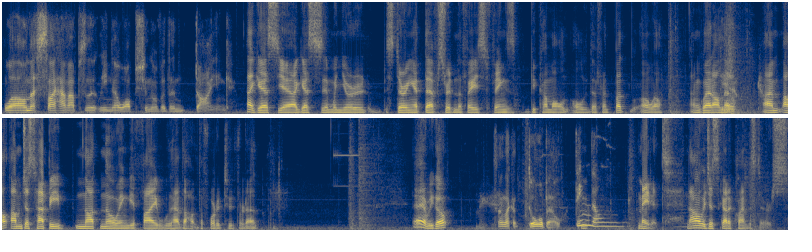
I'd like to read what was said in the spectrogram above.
Well, unless I have absolutely no option other than dying. I guess yeah. I guess when you're staring at death straight in the face, things become all all different. But oh well. I'm glad I'll Yeah. know. I'm I'll, I'm just happy not knowing if I would have the the fortitude for that. There we go. Sounds like a doorbell. Ding hmm. dong. Made it. Now we just gotta climb the stairs.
